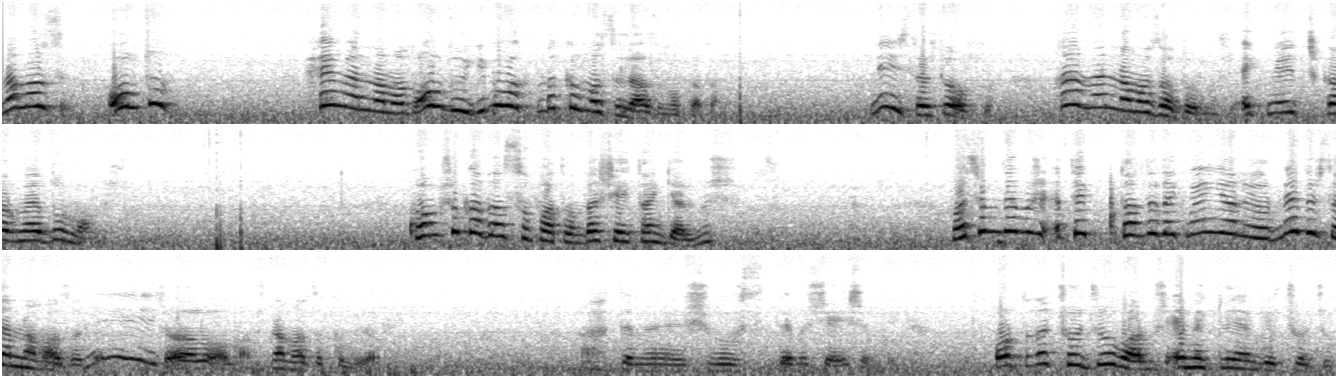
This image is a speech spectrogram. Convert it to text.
namaz oldu. Hemen namaz olduğu gibi vaktinde kılması lazım o kadar. Ne isterse olsun. Hemen namaza durmuş. Ekmeği çıkarmaya durmamış. Komşu kadın sıfatında şeytan gelmiş. Bacım demiş, "E, tek tandır ekmeğin yanıyor. Nedir sen namazın? Hiç oralı olmamış. Namazı kılıyor. Ah demiş, bu demiş şey şimdi. Ortada çocuğu varmış, emekleyen bir çocuk.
